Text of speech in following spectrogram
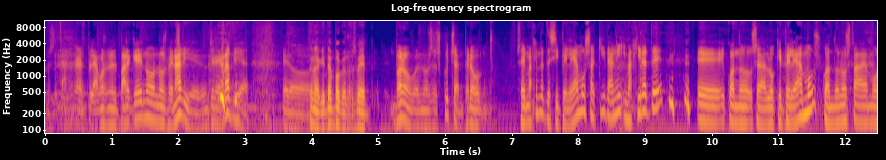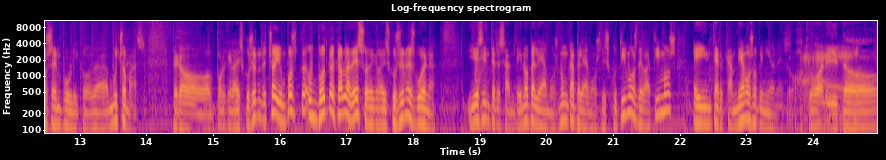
nos peleamos en el parque, no nos ve nadie, no tiene gracia. Pero, Bueno, aquí tampoco nos ven. bueno, pues nos escuchan, pero... O sea, imagínate, si peleamos aquí, Dani, imagínate eh, cuando, o sea, lo que peleamos cuando no estamos en público, o sea, mucho más. Pero porque la discusión, de hecho, hay un, post- un podcast que habla de eso, de que la discusión es buena y es interesante. Y no peleamos, nunca peleamos. Discutimos, debatimos e intercambiamos opiniones. Oh, ¡Qué bonito!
